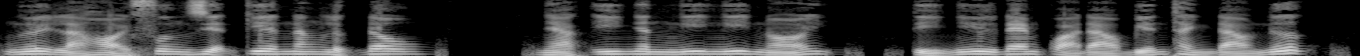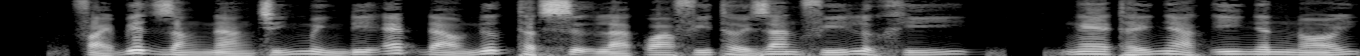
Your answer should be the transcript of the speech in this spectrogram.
ngươi là hỏi phương diện kia năng lực đâu? Nhạc y nhân nghĩ nghĩ nói, tỉ như đem quả đào biến thành đào nước. Phải biết rằng nàng chính mình đi ép đào nước thật sự là qua phí thời gian phí lực khí. Nghe thấy nhạc y nhân nói,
